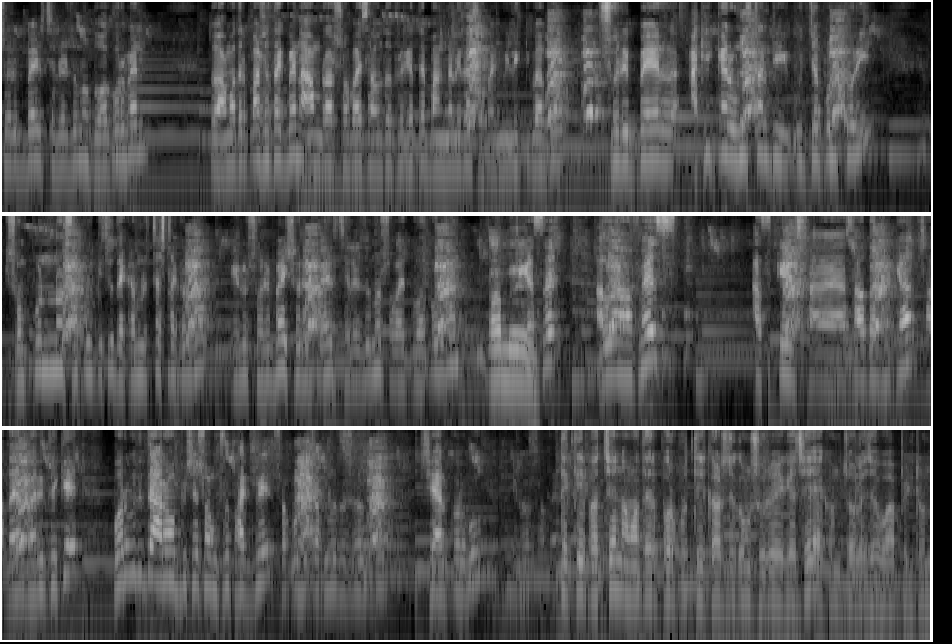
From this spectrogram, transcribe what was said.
শরীফ ভাইয়ের ছেলের জন্য দোয়া করবেন। তো আমাদের পাশে থাকবেন আমরা সবাই সাউথ আফ্রিকাতে বাঙালিরা সবাই মিলে কীভাবে শরীফ ভাইয়ের আকিকার অনুষ্ঠানটি উদযাপন করি সম্পূর্ণ সকল কিছু দেখানোর চেষ্টা করব। এগুলো শরীফ ভাই শরীফ ভাইয়ের ছেলের জন্য সবাই দোয়া করবেন। ঠিক আছে? আল্লাহ হাফেজ। আজকে সাউথ আফ্রিকা সাদায়ের বাড়ি থেকে। পরবর্তীতে আরও বিশেষ অংশ থাকবে। সকল কিছু আপনাদের সাথে শেয়ার করব। দেখতেই পাচ্ছেন, আমাদের পরবর্তী কার্যক্রম শুরু হয়ে গেছে। এখন চলে যাব আপিলটন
